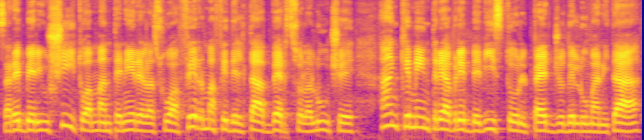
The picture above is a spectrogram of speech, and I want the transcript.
Sarebbe riuscito a mantenere la sua ferma fedeltà verso la luce anche mentre avrebbe visto il peggio dell'umanità?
